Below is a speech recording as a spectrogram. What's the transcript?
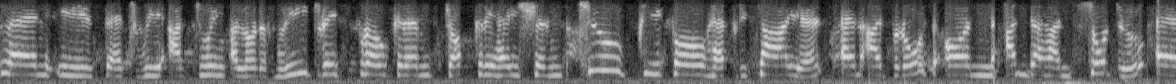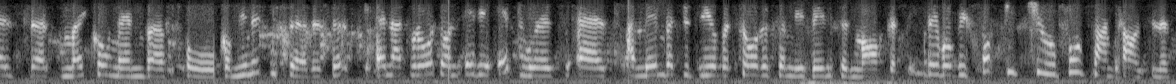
plan is that we are doing a lot of redress programs, job creation. Two people have retired, and I brought on Anda Ntsodo as the Mayco member for community services, and I brought on Eddie Andrews as a member to deal with tourism events and marketing. There will be 42 full-time councillors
